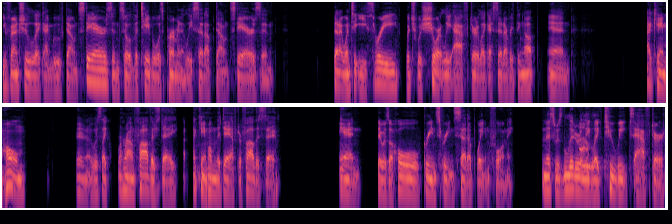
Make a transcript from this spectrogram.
eventually like I moved downstairs and so the table was permanently set up downstairs and then I went to E3 which was shortly after like I set everything up and I came home and it was like around Father's Day. I came home the day after Father's Day and there was a whole green screen setup waiting for me. And this was literally Wow. like 2 weeks after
